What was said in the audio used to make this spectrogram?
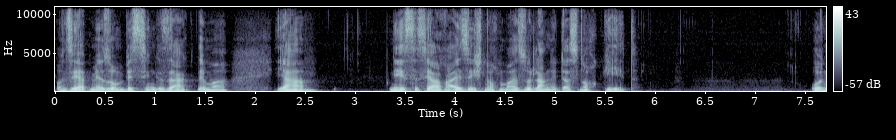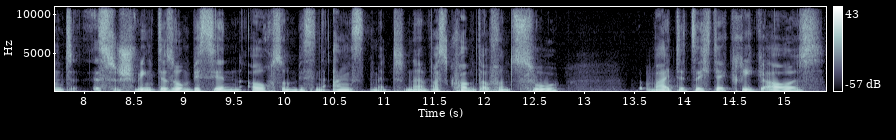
Und sie hat mir so ein bisschen gesagt immer, ja, nächstes Jahr reise ich noch mal, solange das noch geht. Und es schwingte so ein bisschen auch so ein bisschen Angst mit. Ne? Was kommt auf uns zu? Weitet sich der Krieg aus?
